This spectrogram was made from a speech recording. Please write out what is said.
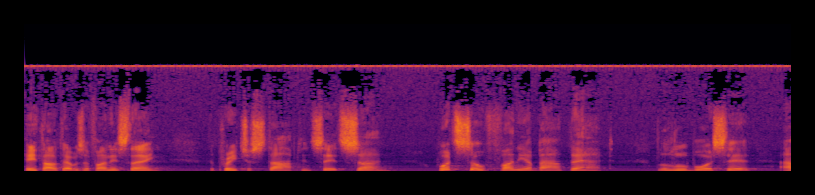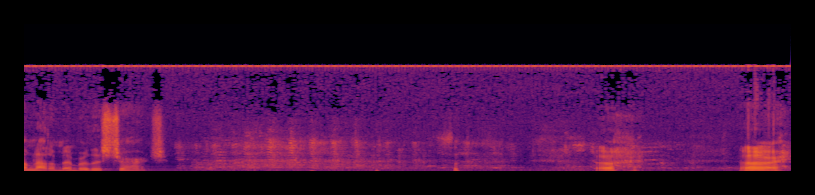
He thought that was the funniest thing. The preacher stopped and said, Son, what's so funny about that? The little boy said, I'm not a member of this church. All right. All right.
